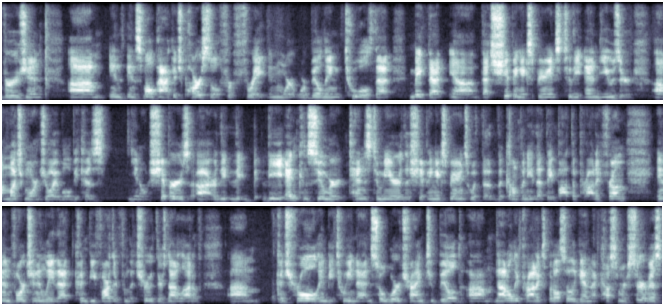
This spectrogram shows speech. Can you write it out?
version um, in, in small package parcel for freight. And we're, we're building tools that make that, uh, that shipping experience to the end user uh, much more enjoyable because you know shippers uh, or the, the the end consumer tends to mirror the shipping experience with the the company that they bought the product from. And unfortunately that couldn't be farther from the truth. There's not a lot of um, control in between that. And so we're trying to build um, not only products but also again that customer service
